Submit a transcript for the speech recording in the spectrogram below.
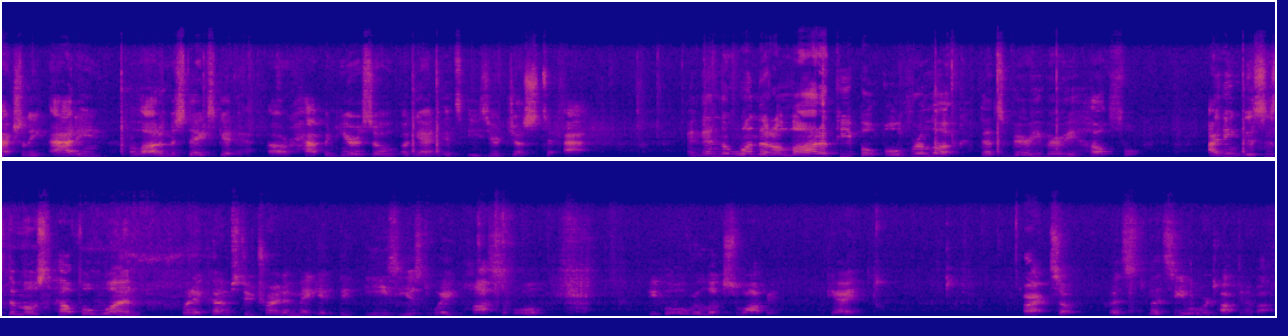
actually adding. A lot of mistakes get or happen here. So again, it's easier just to add. And then the one that a lot of people overlook, that's very, very helpful. I think this is the most helpful one when it comes to trying to make it the easiest way possible, people overlook swapping. Okay? Alright, so let's let's see what we're talking about.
